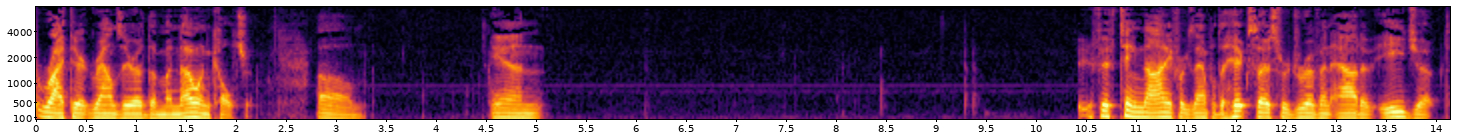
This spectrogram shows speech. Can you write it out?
right there at ground zero, the Minoan culture. Um, in fifteen ninety, for example, the Hyksos were driven out of Egypt,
